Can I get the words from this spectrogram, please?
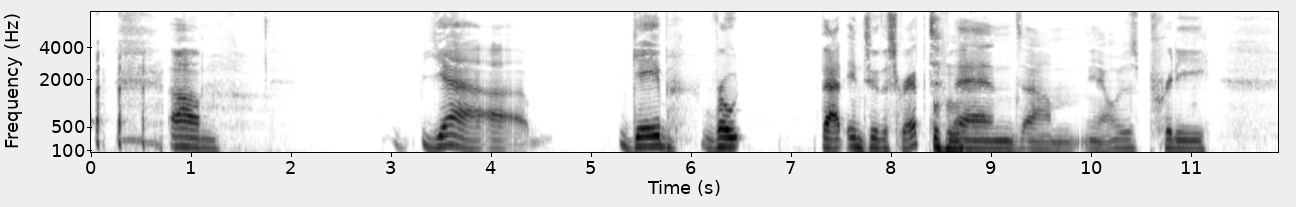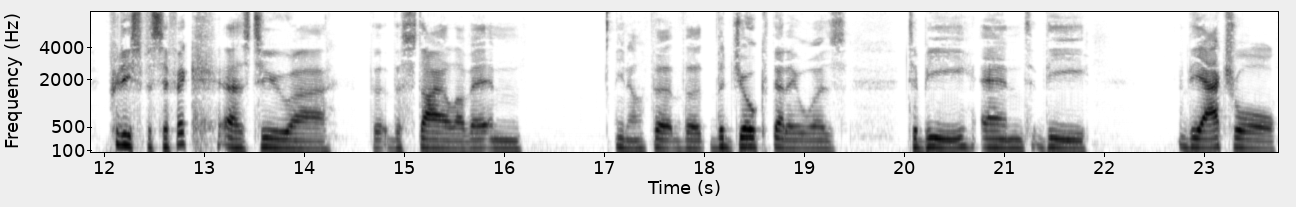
um, yeah, uh, Gabe wrote that into the script, and um, you know, it was pretty pretty specific as to uh, the the style of it, and you know the the the joke that it was to be, and the the actual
